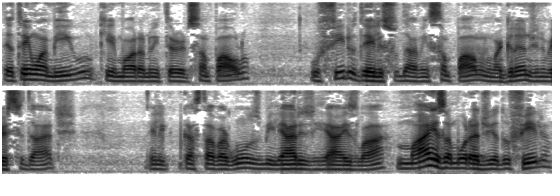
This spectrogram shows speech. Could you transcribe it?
eu tenho um amigo que mora no interior de São Paulo, o filho dele estudava em São Paulo, numa grande universidade. Ele gastava alguns milhares de reais lá, mais a moradia do filho.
